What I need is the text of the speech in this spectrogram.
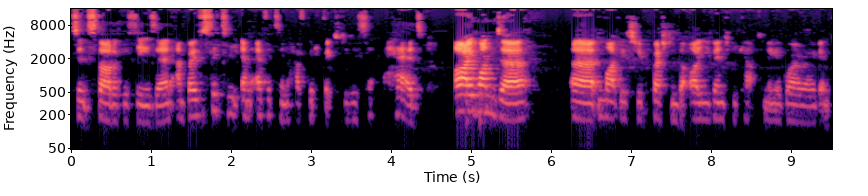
since start of the season, and both City and Everton have good fixtures ahead. I wonder, uh, might be a stupid question, but are you going to be captaining Aguero against?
